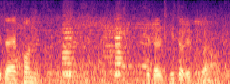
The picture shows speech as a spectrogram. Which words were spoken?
এটা এখন, এটার ভিতরে ঢোকানো হবে।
